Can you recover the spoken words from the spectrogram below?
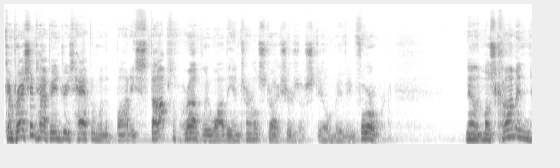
Compression type injuries happen when the body stops abruptly while the internal structures are still moving forward. Now, the most common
